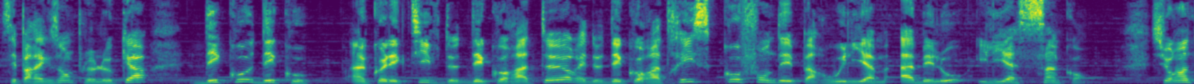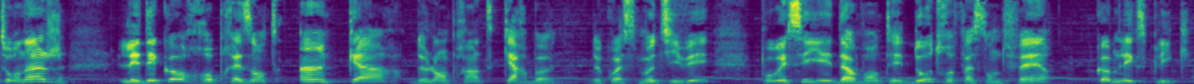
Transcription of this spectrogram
C'est par exemple le cas d'Eco Déco, un collectif de décorateurs et de décoratrices cofondé par William Abello il y a 5 ans. Sur un tournage, les décors représentent un quart de l'empreinte carbone, de quoi se motiver pour essayer d'inventer d'autres façons de faire comme l'explique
